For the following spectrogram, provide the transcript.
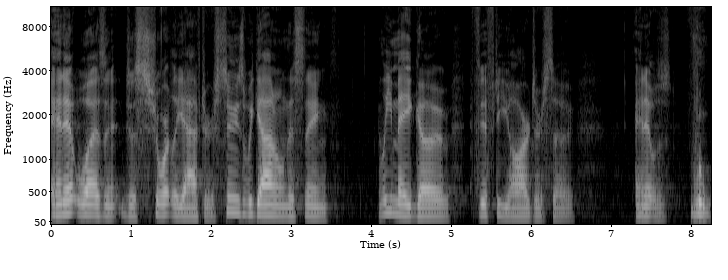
And it wasn't just shortly after. As soon as we got on this thing, we may go 50 yards or so, and it was boom.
